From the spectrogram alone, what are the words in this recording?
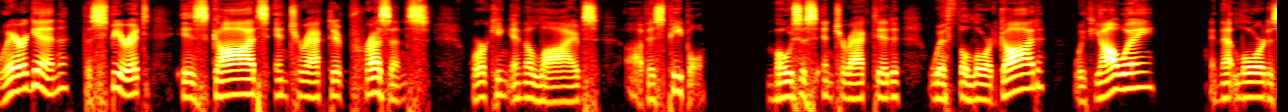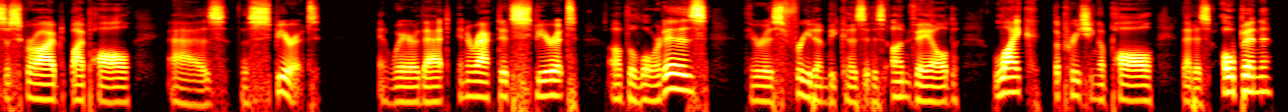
where again the Spirit is God's interactive presence working in the lives of his people. Moses interacted with the Lord God, with Yahweh, and that Lord is described by Paul as the Spirit. And where that interactive Spirit of the Lord is, there is freedom because it is unveiled, like the preaching of Paul, that is open,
